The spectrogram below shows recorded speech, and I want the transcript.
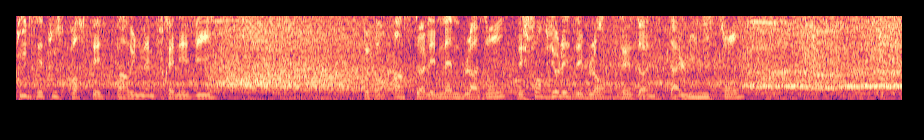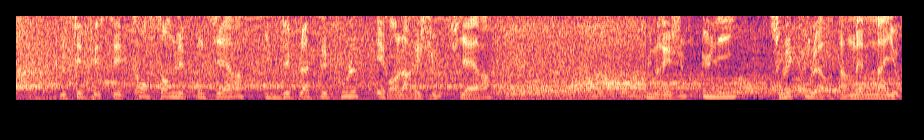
toutes et tous portés par une même frénésie. Devant un seul et même blason, les chants violets et blancs résonnent à l'unisson. Le TFC transcende les frontières, il déplace les foules et rend la région fière. Une région unie sous les couleurs d'un même maillot.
